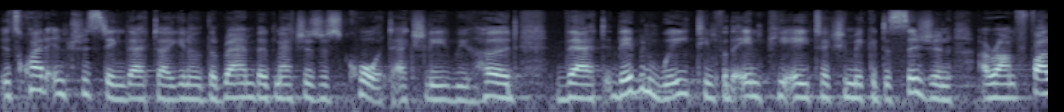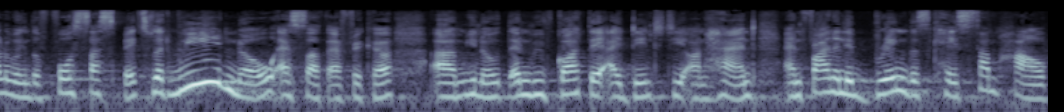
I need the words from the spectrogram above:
It's quite interesting that, uh, you know, the Randburg Magistrates Court, actually, we heard that they've been waiting for the NPA to actually make a decision around following the four suspects that we know as South Africa, um, you know, and we've got their identity on hand, and finally bring this case somehow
